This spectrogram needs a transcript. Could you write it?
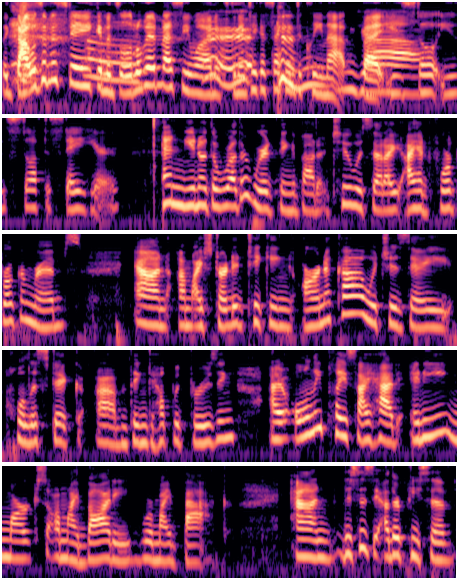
Like that was a mistake and it's a little bit messy one. It's going to take a second to clean up, but you still, you still have to stay here. And you know, the other weird thing about it too is that I, I had four broken ribs, and um, I started taking arnica, which is a holistic um, thing to help with bruising. I only place I had any marks on my body were my back. And this is the other piece of,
